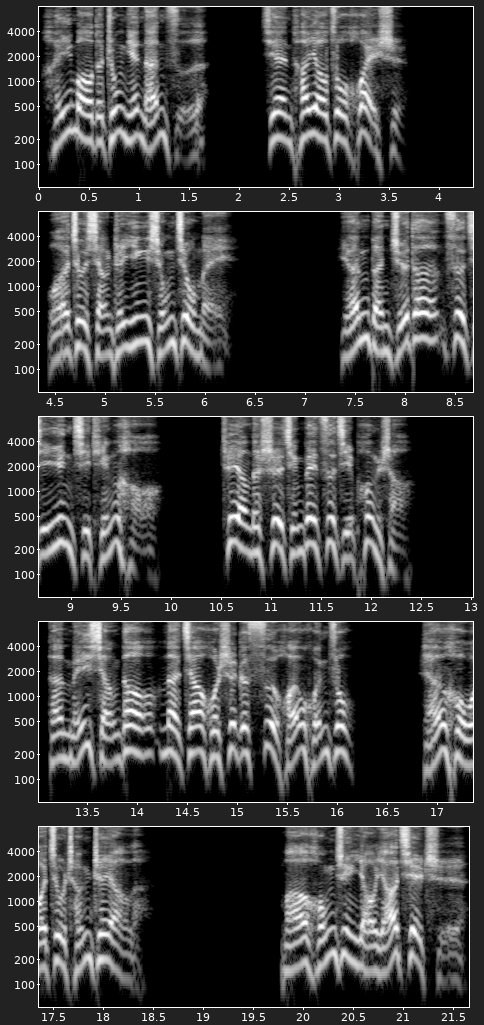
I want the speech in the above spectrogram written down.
黑帽的中年男子。见他要做坏事，我就想着英雄救美。原本觉得自己运气挺好，这样的事情被自己碰上，但没想到那家伙是个四环魂宗，然后我就成这样了。马红俊咬牙切齿，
